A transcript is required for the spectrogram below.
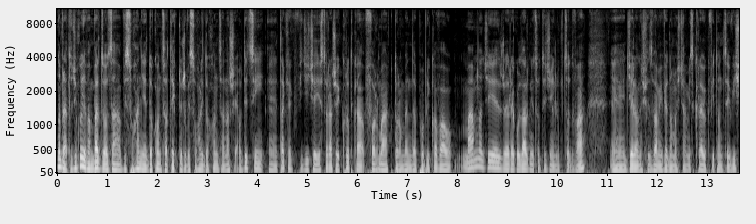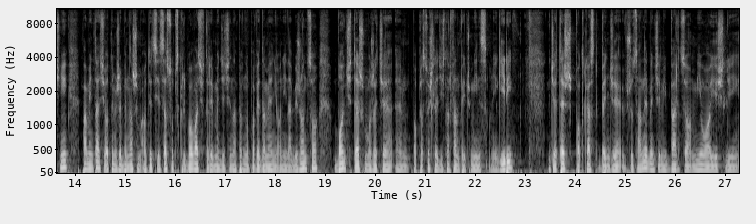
Dobra, to dziękuję Wam bardzo za wysłuchanie do końca tych, którzy wysłuchali do końca naszej audycji. E, tak jak widzicie, jest to raczej krótka forma, którą będę publikował. Mam nadzieję, że regularnie co tydzień lub co dwa, e, dzieląc się z Wami wiadomościami z kraju kwitącej wiśni. Pamiętajcie o tym, żeby naszą audycję zasubskrybować, wtedy będziecie na pewno powiadamiani o niej na bieżąco, bądź też możecie po prostu śledzić nasz fanpage Means Onigiri gdzie też podcast będzie wrzucany. Będzie mi bardzo miło, jeśli e,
